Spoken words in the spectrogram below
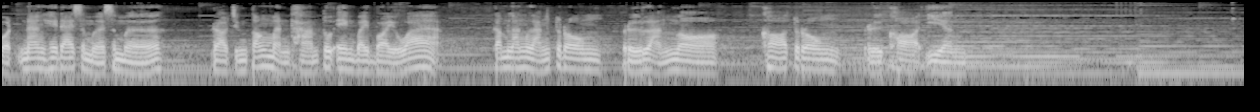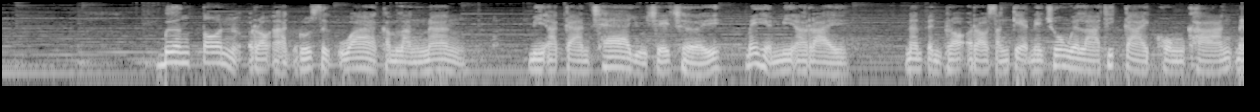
บถนั่งให้ได้เสมอๆเราจึงต้องหมั่นถามตัวเองบ่อยๆว่ากำลังหลังตรงหรือหลังงอ คอตรงหรือคอเอียง เบื้องต้นเราอาจรู้สึกว่ากำลังนั่ง มีอาการแช่อยู่เฉยๆ ไม่เห็นมีอะไร นั่นเป็นเพราะเราสังเกตในช่วงเวลาที่กายคงค้างใน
